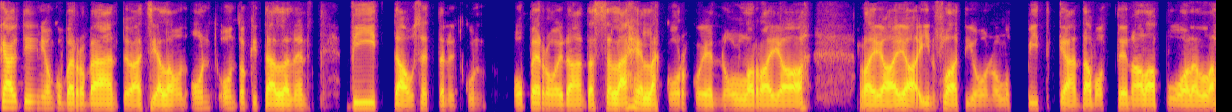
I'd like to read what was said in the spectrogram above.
käytiin jonkun verran vääntöä, että siellä on, on, on toki tällainen viittaus, että nyt kun operoidaan tässä lähellä korkojen nollarajaa, rajaa ja inflaatio on ollut pitkään tavoitteen alapuolella,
